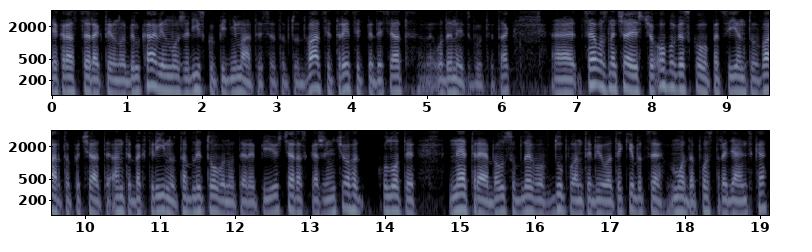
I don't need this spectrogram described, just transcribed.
якраз цереактивного білка. Він може різко підніматися, тобто 20, 30, 50 одиниць бути. Так Е, це означає, що обов'язково пацієнту варто почати антибактерійну таблетовану терапію. Ще раз кажу, нічого колоти не треба, особливо в дупу антибіотики, бо це мода пострадянська.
